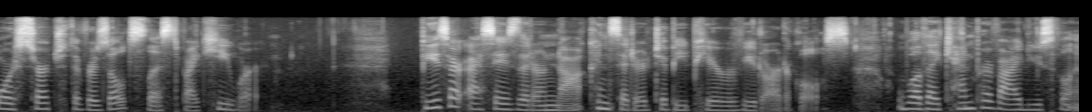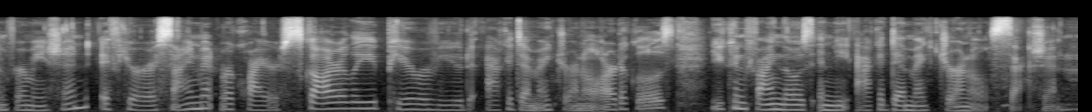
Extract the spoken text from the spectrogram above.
or search the results list by keyword. These are essays that are not considered to be peer-reviewed articles. While they can provide useful information, if your assignment requires scholarly, peer-reviewed academic journal articles, you can find those in the Academic Journals section.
